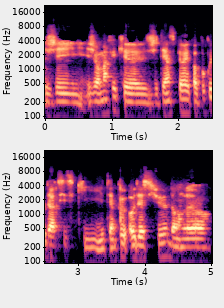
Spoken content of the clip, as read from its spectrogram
j'ai remarqué que j'étais inspiré par beaucoup d'artistes qui étaient un peu audacieux dans leur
